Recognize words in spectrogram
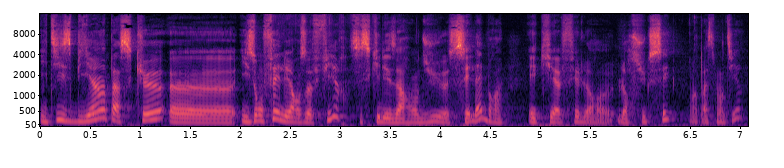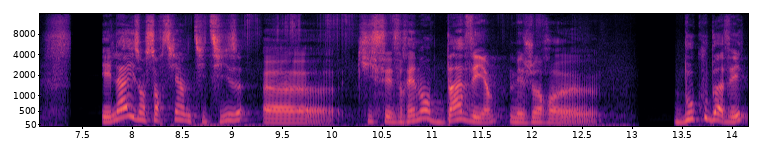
Ils teasent bien parce que ils ont fait Layers of Fear, c'est ce qui les a rendus célèbres et qui a fait leur, leur succès, on va pas se mentir. Et là, ils ont sorti un petit tease qui fait vraiment baver, hein, mais genre beaucoup baver,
